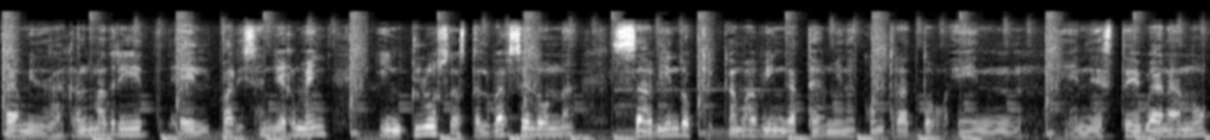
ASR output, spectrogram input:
también el Real Madrid el Paris Saint Germain incluso hasta el Barcelona sabiendo que Camavinga termina contrato en, en este verano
